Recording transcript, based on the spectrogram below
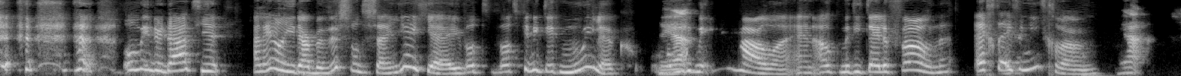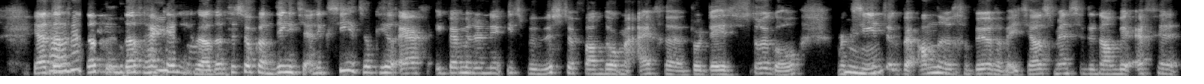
Om inderdaad je, alleen al je daar bewust van te zijn. Jeetje, wat, wat vind ik dit moeilijk? Wat Ja. moet ik me inhouden? En ook met die telefoon. Echt even niet gewoon. Ja, ja Nou, dat, dat- dat, herken ik wel. Dat is ook een dingetje. En ik zie het ook heel erg. Ik ben me er nu iets bewuster van door mijn eigen, door deze struggle. Maar ik zie Mhm. het ook bij anderen gebeuren, weet je. Als mensen er dan weer even,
